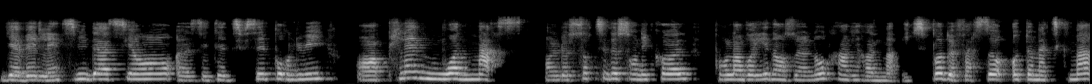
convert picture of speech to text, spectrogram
Il y avait de l'intimidation, euh, c'était difficile pour lui. En plein mois de mars, on l'a sorti de son école pour l'envoyer dans un autre environnement. Je dis pas de faire ça automatiquement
